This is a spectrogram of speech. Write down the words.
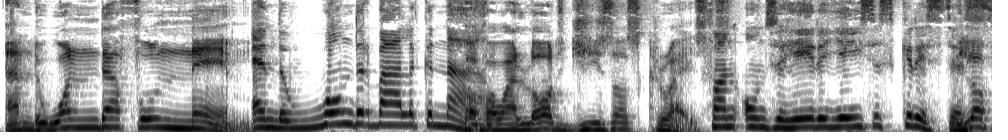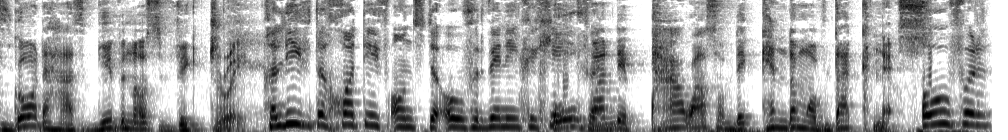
And the wonderful name en de wonderbaarlijke of naam our Lord Jesus Christ. van onze Heere Jezus Christus. Beloved, God has given us victory. Geliefde God heeft ons de overwinning over gegeven the powers of the kingdom of darkness, over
